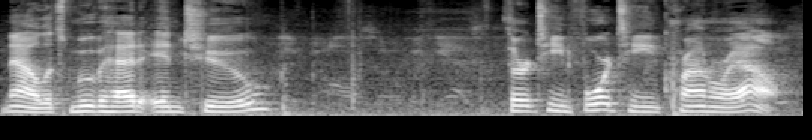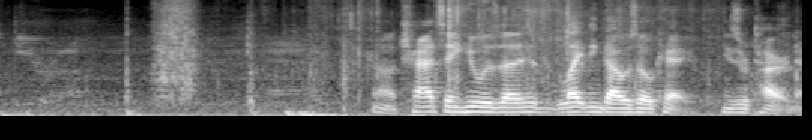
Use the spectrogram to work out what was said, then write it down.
Now let's move ahead into 13-14 Crown Royale. Uh, Chad saying he was a Lightning guy was okay. He's retired now.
